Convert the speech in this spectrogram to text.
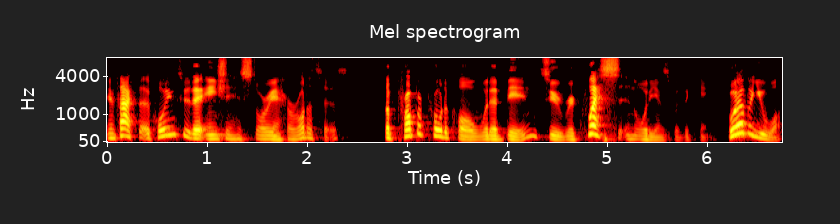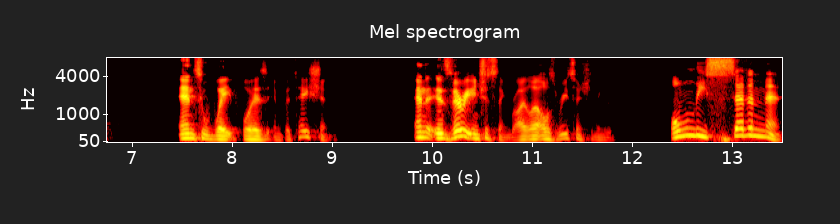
In fact, according to the ancient historian Herodotus, the proper protocol would have been to request an audience with the king, whoever you are, and to wait for his invitation. And it's very interesting, right? Like I was researching this. Only seven men,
